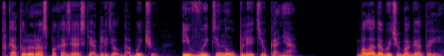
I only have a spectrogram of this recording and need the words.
в который раз по-хозяйски оглядел добычу и вытянул плетью коня. Была добыча богатой,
